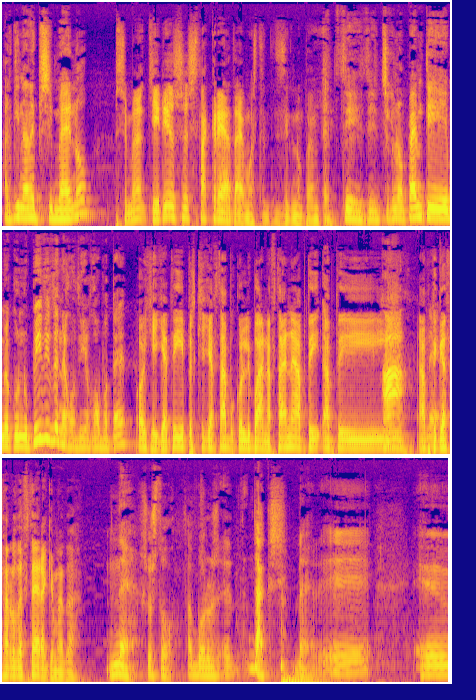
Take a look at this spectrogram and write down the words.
αρκεί να είναι ψημένο. Κυρίως στα κρέατα είμαστε τη Τσικνοπέμπτη. Ε, Τη, τη Τσικνοπέμπτη με κουνουπίδι δεν έχω δει εγώ ποτέ. Όχι, γιατί είπες και για αυτά που κολυμπάνε. Αυτά είναι από τη, απ' τη, Α, απ' ναι. την καθαροδευτέρα και μετά. Ναι, σωστό. Θα μπορούσε. ε, εντάξει, ναι. Ε, ε,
